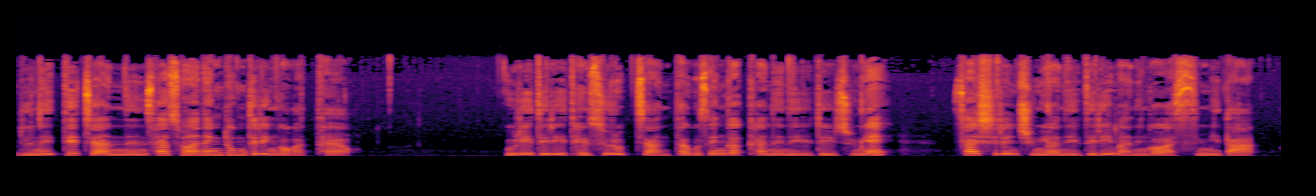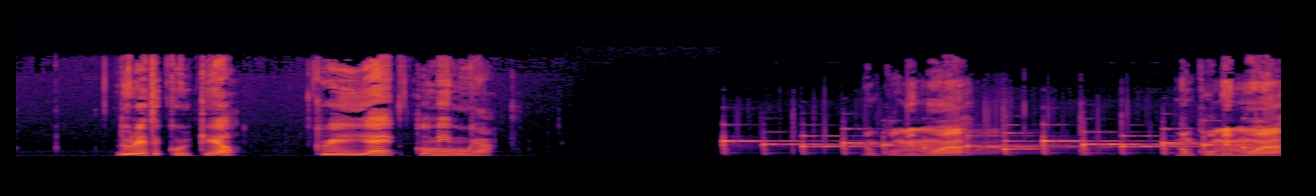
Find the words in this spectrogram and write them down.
눈에 띄지 않는 사소한 행동들인 것 같아요. 우리들이 대수롭지 않다고 생각하는 일들 중에 사실은 중요한 일들이 많은 것 같습니다. 노래 듣고 올게요. 그레이의 꿈이 뭐야? 넌 꿈이 뭐야? 넌 꿈이 뭐야?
